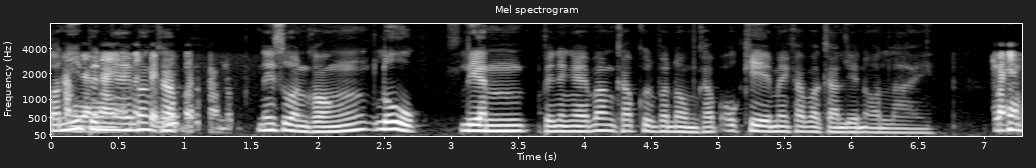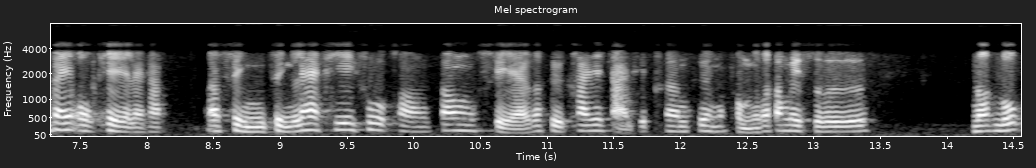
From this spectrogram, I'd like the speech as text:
ตอนนี้เป็นทำไงให้มับ้างเป็นครับรูปธรรมในส่วนของลูกเรียนเป็นยังไงบ้างครับ คุณพนมครับโอเคไหมครับกับการเรียนออนไลน์ไม่ไม่โอเคเลยครับเอ่อสิ่งสิ่งแรกที่ผู้ปกครองต้องเสียก็คือค่าใช้จ่ายที่เพิ่มขึ้น ผมก็ต้องไปซื้อโน้ตบุ๊ก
